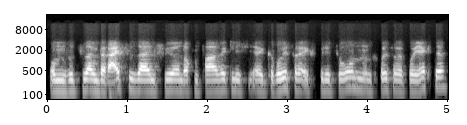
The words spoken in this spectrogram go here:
um sozusagen bereit zu sein für noch ein paar wirklich äh, größere Expeditionen und größere Projekte.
